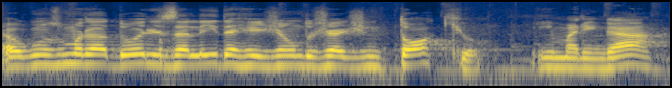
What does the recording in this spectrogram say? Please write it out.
alguns moradores ali da região do Jardim Tóquio, em Maringá,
